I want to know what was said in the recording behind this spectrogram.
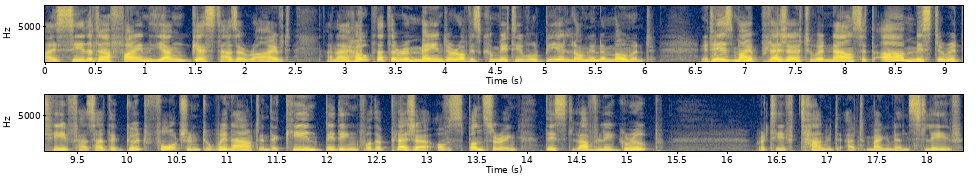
I see that our fine young guest has arrived, and I hope that the remainder of his committee will be along in a moment. It is my pleasure to announce that our Mr. Retief has had the good fortune to win out in the keen bidding for the pleasure of sponsoring this lovely group. Retief tugged at Magnan's sleeve.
